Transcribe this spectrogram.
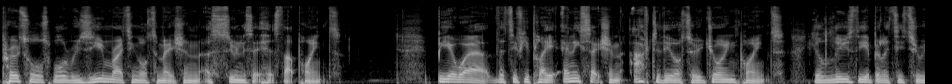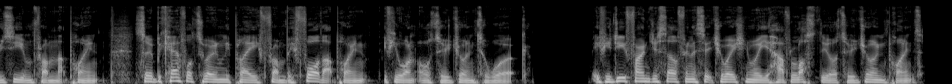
Pro Tools will resume writing automation as soon as it hits that point. Be aware that if you play any section after the auto join point, you'll lose the ability to resume from that point, so be careful to only play from before that point if you want auto join to work. If you do find yourself in a situation where you have lost the auto join point,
